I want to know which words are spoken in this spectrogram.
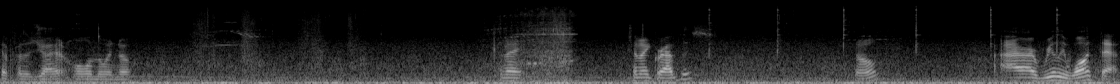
Except for the giant hole in the window. Can I... Can I grab this? No? I really want that.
